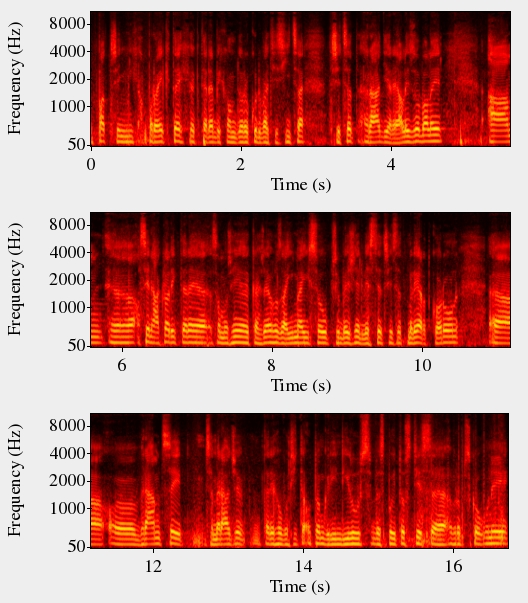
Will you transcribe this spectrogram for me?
opatřeních a projektech, které bychom do roku 2030 rádi realizovali. A asi náklady, které samozřejmě každého zajímají, jsou přibližně 230 miliard korun v rámci, jsem rád, že tady hovoříte o tom Green Dealu ve spojitosti s Evropskou unii,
